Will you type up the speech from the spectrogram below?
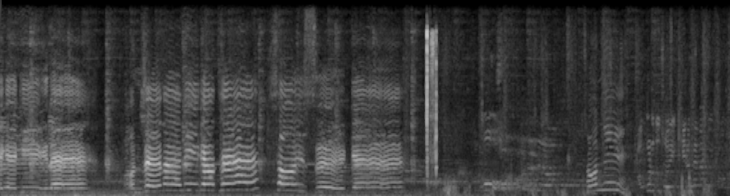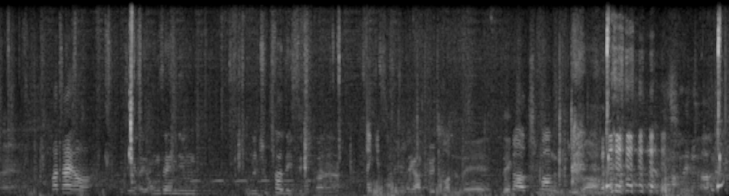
내게 기대 언제나 네 곁에 서 있을게. 저 언니 안 그래도 저희 길 해놨어요. 맞아요. 여기에서 영세님 오늘 축사도 있으니까. 아니 내가 글 적었는데 내가 출마하는 느낌인 거야.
